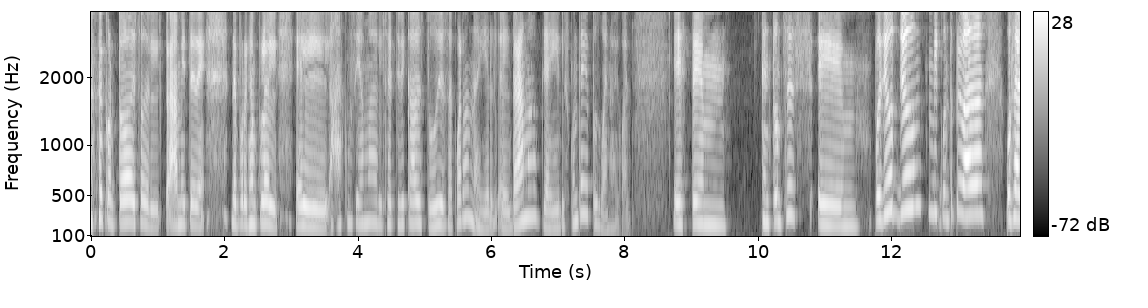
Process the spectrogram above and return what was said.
con todo eso del trámite de, de por ejemplo, el, el, ah, ¿cómo se llama? El certificado de estudio, ¿se acuerdan? Ahí el, el drama, que ahí les conté, pues bueno, igual. Este, mm, entonces, eh, pues yo, yo, mi cuenta privada, o sea,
